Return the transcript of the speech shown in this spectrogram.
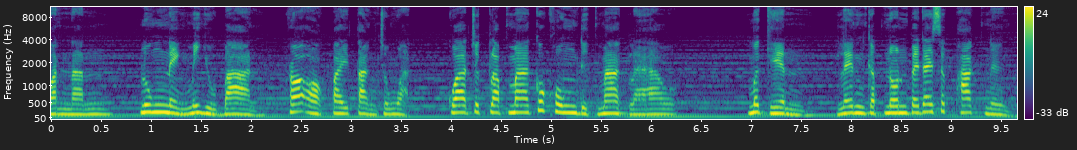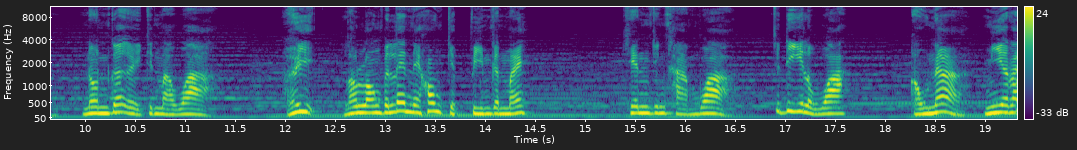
วันนั้นลุงเหน่งไม่อยู่บ้าน เพราะออกไปต่างจังหวัดกว่าจะกลับมาก็คงดึกมากแล้ว เมื่อเคน เล่นกับนนไปได้สักพักหนึ่ง นนก็เอ่ยขึ้นมาว่า เฮ้ย เราลองไปเล่นในห้องเก็บฟิล์มกันไหม เคนจึงถามว่า จะดีเหรอวะ เอาหน้ามีอะไร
